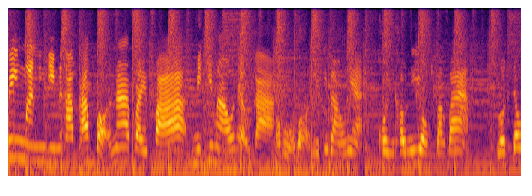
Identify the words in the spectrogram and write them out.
วิ่งมันจริงๆนะครับครับเบาะหน้าไฟฟ้ามิกกี้เมาส์แถวกลางโอ้โหเบาะมิกกี้เมาส์เนี่ยคนเขานิยมมากๆรถเจ้า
